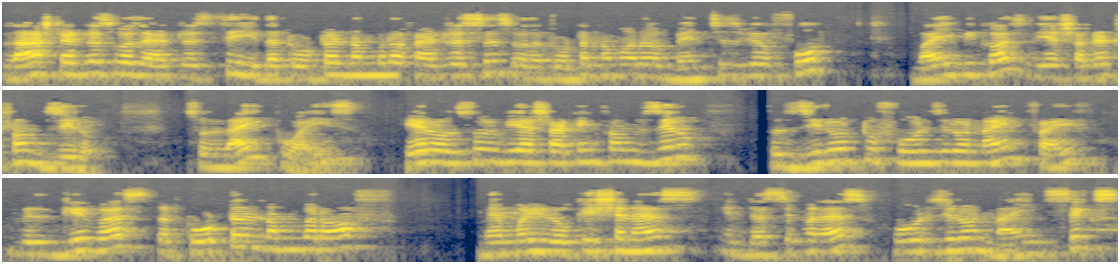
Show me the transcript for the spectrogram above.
last address was address 3 the total number of addresses or the total number of benches we have 4 why? Because we are started from 0 so likewise here also we are starting from 0 so 0 to 4095 will give us the total number of memory location as in decimal as 4096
